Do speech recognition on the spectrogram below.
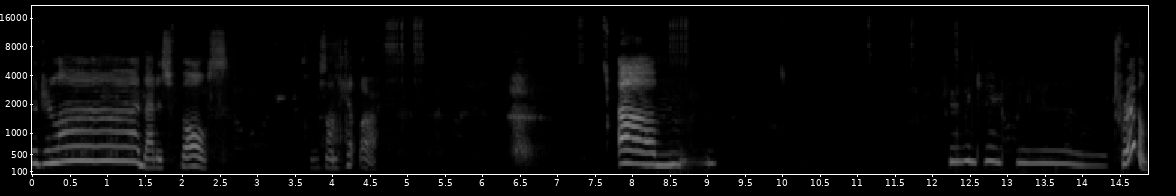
The July. That is false. It was on Hitler. Um. True.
